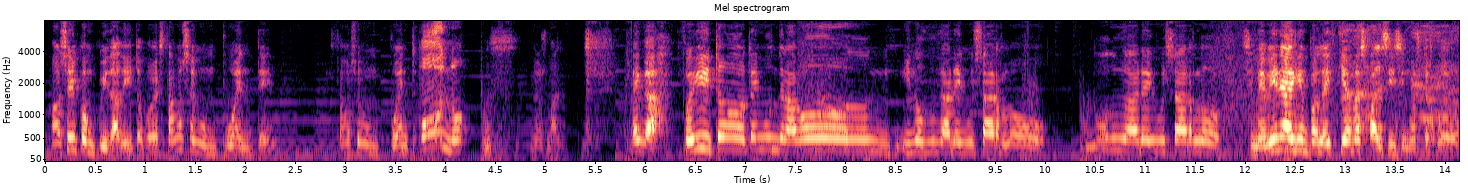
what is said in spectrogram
Vamos a ir con cuidadito, porque estamos en un puente. Estamos en un puente... ¡Oh, no! Uf, menos mal. Venga, fueguito, tengo un dragón. Y no dudaré en usarlo. No dudaré en usarlo. Si me viene alguien por la izquierda es falsísimo este juego.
